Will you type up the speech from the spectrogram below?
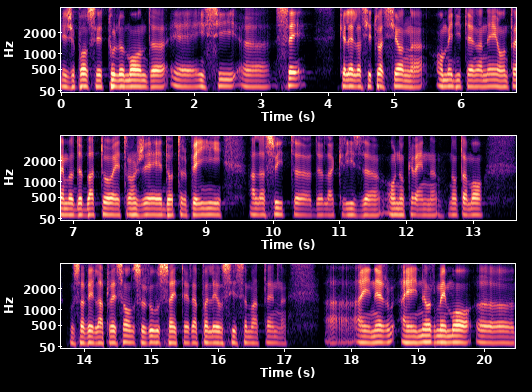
Et je pense que tout le monde ici euh, sait quelle est la situation en Méditerranée en termes de bateaux étrangers et d'autres pays à la suite euh, de la crise euh, en Ukraine, notamment, vous savez, la présence russe a été rappelée aussi ce matin, a, énormément euh,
